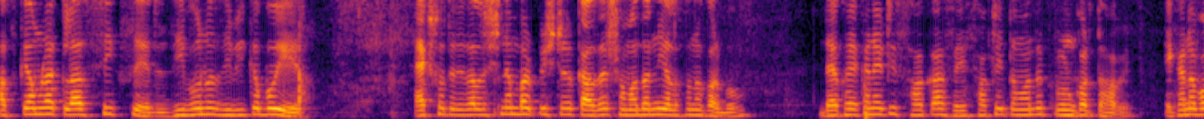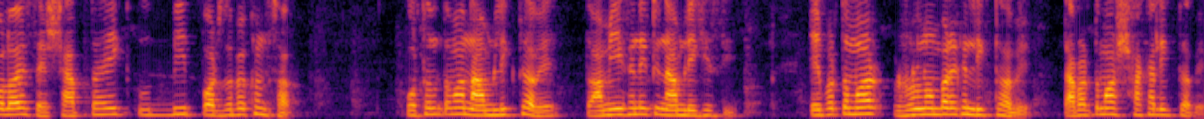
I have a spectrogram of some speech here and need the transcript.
আজকে আমরা ক্লাস সিক্সের জীবন ও জীবিকা বইয়ের একশো তেতাল্লিশ নম্বর পৃষ্ঠের কাজের সমাধান নিয়ে আলোচনা করব। দেখো, এখানে একটি ছক আছে। এই ছকটি তোমাদের পূরণ করতে হবে। এখানে বলা হয়েছে, সাপ্তাহিক উদ্ভিদ পর্যবেক্ষণ ছক। প্রথম তোমার নাম লিখতে হবে। তো আমি এখানে একটি নাম লিখেছি। এরপর তোমার রোল নম্বর এখানে লিখতে হবে। তারপর তোমার শাখা লিখতে হবে।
